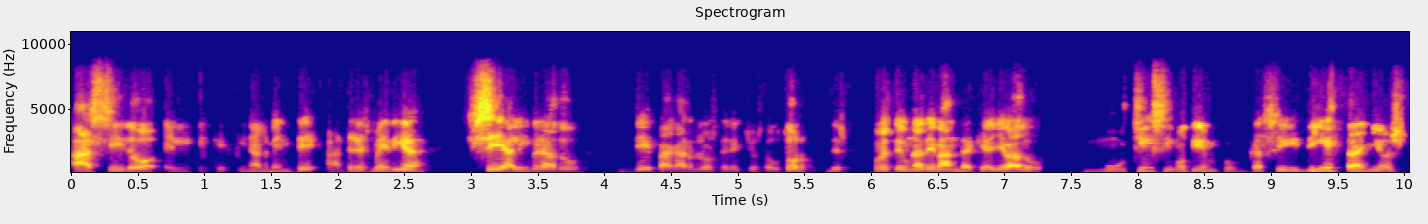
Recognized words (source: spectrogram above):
ha sido el que finalmente A3 Media se ha librado de pagar los derechos de autor. Después de una demanda que ha llevado muchísimo tiempo, casi 10 años,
